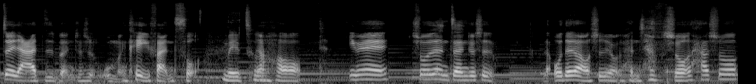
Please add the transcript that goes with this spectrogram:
最大的资本就是我们可以犯错。没错然，后，因为说认真，就是我的老师有很常说，他说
